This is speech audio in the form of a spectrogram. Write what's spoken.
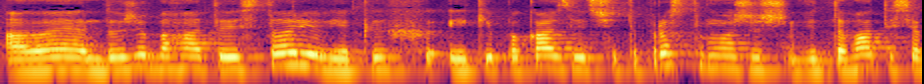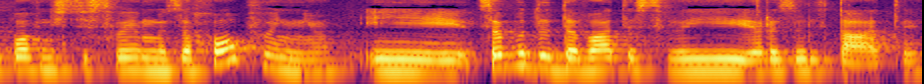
Але дуже багато історій, в яких які показують, що ти просто можеш віддаватися повністю своєму захопленню, і це буде давати свої результати.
